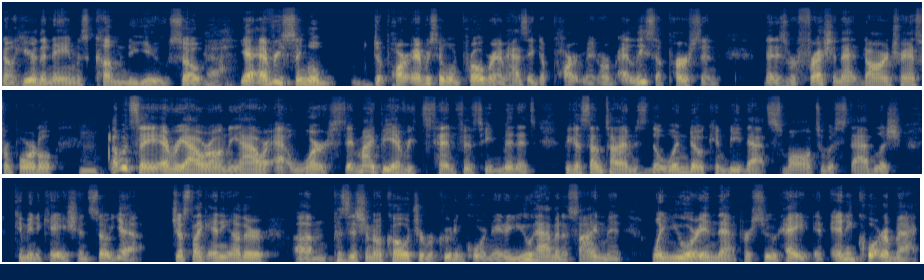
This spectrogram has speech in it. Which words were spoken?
Now here the names come to you. So yeah, yeah every single depart every single program has a department or at least a person that is refreshing that darn transfer portal. Mm. I would say every hour on the hour at worst. It might be every 10, 15 minutes because sometimes the window can be that small to establish communication. So, yeah, just like any other um, positional coach or recruiting coordinator, you have an assignment when you are in that pursuit. Hey, if any quarterback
